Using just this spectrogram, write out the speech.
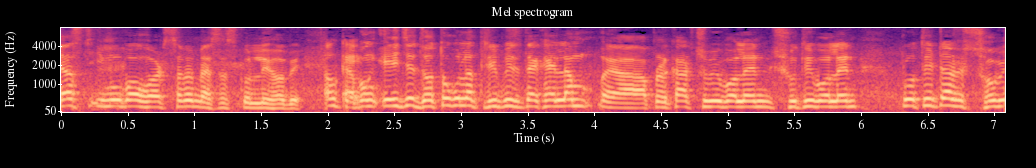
জাস্ট ইমো বা হোয়াটসঅ্যাপে মেসেজ করলেই হবে। এবং এই যে যতগুলো থ্রি পিস দেখাইলাম আপনার ছবি বলেন সুতি বলেন প্রতিটার ছবি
